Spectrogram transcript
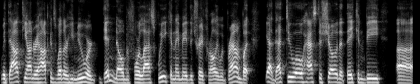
without DeAndre Hopkins, whether he knew or didn't know before last week, and they made the trade for Hollywood Brown. But yeah, that duo has to show that they can be uh,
